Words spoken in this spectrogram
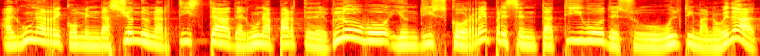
alguna recomendación de un artista de alguna parte del globo y un disco representativo de su última novedad.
